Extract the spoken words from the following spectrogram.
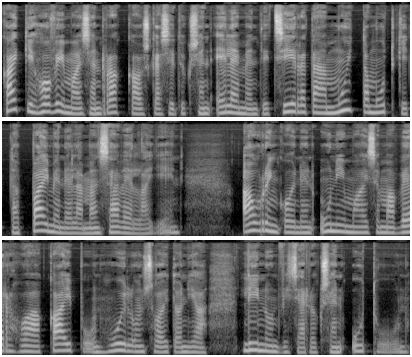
Kaikki hovimaisen rakkauskäsityksen elementit siirretään muitta mutkitta paimenelämän sävellajiin – Aurinkoinen unimaisema verhoaa kaipuun huilunsoiton ja linnunviseryksen utuun.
